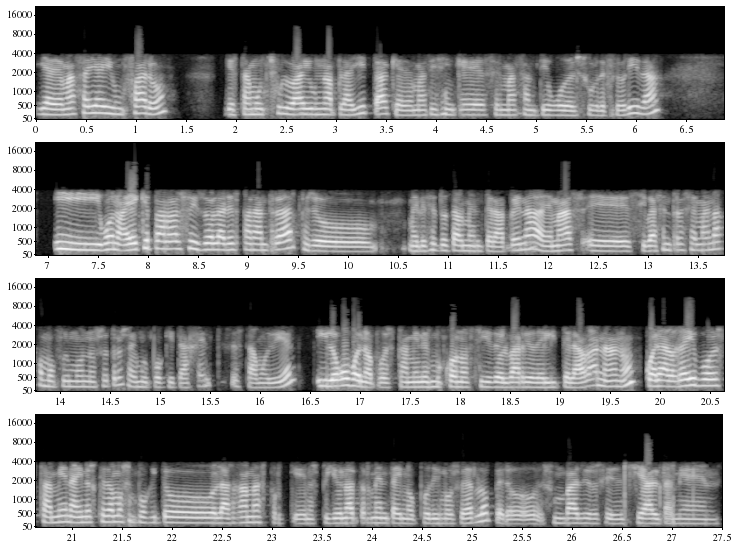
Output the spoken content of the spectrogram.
y además ahí hay un faro, que está muy chulo, hay una playita, que además dicen que es el más antiguo del sur de Florida, y bueno, hay que pagar seis dólares para entrar, pero merece totalmente la pena. Además, eh, si vas entre semana, como fuimos nosotros, hay muy poquita gente, está muy bien. Y luego, bueno, pues también es muy conocido el barrio de Little Habana, ¿no? Coral Gables también, ahí nos quedamos un poquito las ganas porque nos pilló una tormenta y no pudimos verlo, pero es un barrio residencial también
